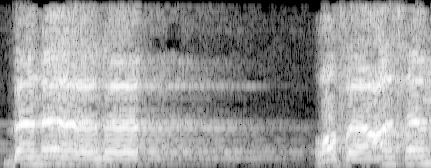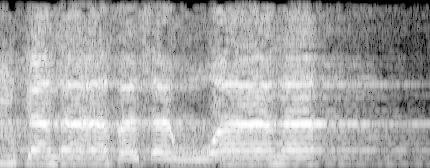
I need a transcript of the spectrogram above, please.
بَنَاهَا. رَفَعَ سَمْكَهَا فَسَوَّاهَا.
